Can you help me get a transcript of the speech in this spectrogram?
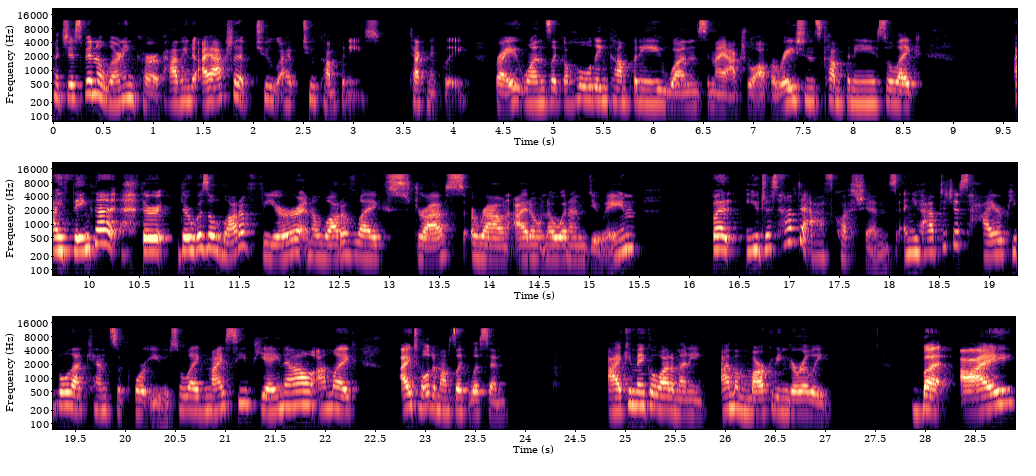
it's just been a learning curve having to i actually have two i have two companies technically right one's like a holding company one's my actual operations company so like i think that there there was a lot of fear and a lot of like stress around i don't know what i'm doing but you just have to ask questions and you have to just hire people that can support you so like my cpa now i'm like i told him i was like listen I can make a lot of money. I'm a marketing girly, but I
